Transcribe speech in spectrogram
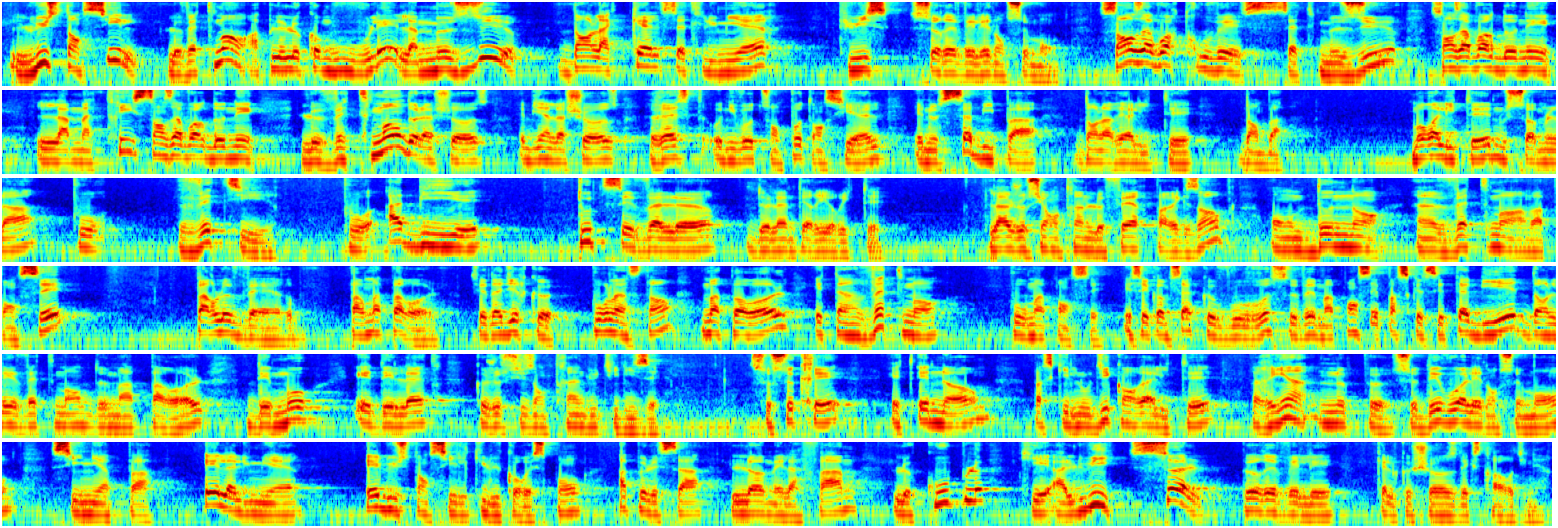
l'ustensile, le vêtement, appelez-le comme vous voulez, la mesure dans laquelle cette lumière puisse se révéler dans ce monde. Sans avoir trouvé cette mesure, sans avoir donné la matrice, sans avoir donné le vêtement de la chose, eh bien la chose reste au niveau de son potentiel et ne s'habille pas dans la réalité d'en bas. Moralité, nous sommes là pour vêtir, pour habiller toutes ces valeurs de l'intériorité. Là, je suis en train de le faire, par exemple, en donnant un vêtement à ma pensée par le verbe, par ma parole. C'est-à-dire que, pour l'instant, ma parole est un vêtement pour ma pensée. Et c'est comme ça que vous recevez ma pensée, parce qu'elle s'est habillée dans les vêtements de ma parole, des mots et des lettres que je suis en train d'utiliser. Ce secret est énorme parce qu'il nous dit qu'en réalité, rien ne peut se dévoiler dans ce monde s'il n'y a pas et la lumière et l'ustensile qui lui correspond. Appelez ça l'homme et la femme, le couple qui à lui seul peut révéler quelque chose d'extraordinaire.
